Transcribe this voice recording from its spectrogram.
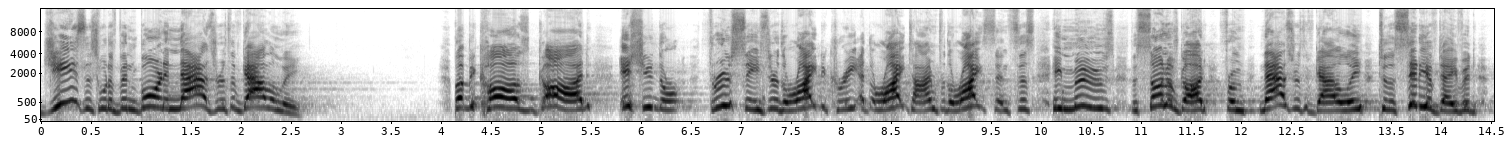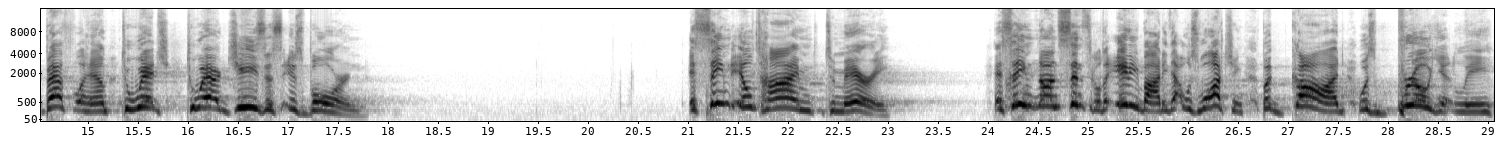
Jesus would have been born in Nazareth of Galilee. But because God issued the, through Caesar the right decree at the right time for the right census, he moves the Son of God from Nazareth of Galilee to the city of David, Bethlehem, to which to where Jesus is born. It seemed ill-timed to Mary. It seemed nonsensical to anybody that was watching, but God was brilliantly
